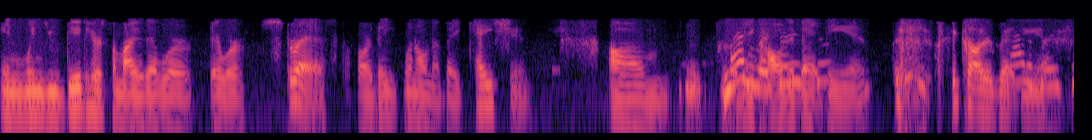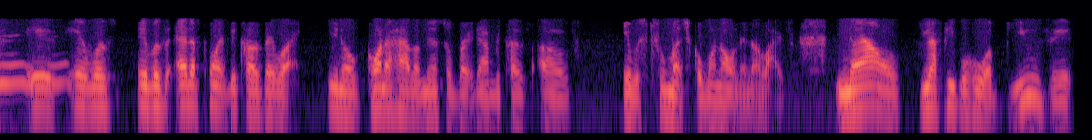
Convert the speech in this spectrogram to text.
and when you did hear somebody that were they were stressed or they went on a vacation, um, they called it back then. they called it back then. It it was it was at a point because they were you know going to have a mental breakdown because of it was too much going on in their life. Now you have people who abuse it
